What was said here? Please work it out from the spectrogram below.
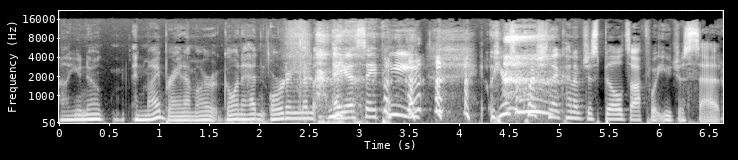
Well, you know, in my brain, I'm going ahead and ordering them ASAP. Here's a question that kind of just builds off what you just said.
